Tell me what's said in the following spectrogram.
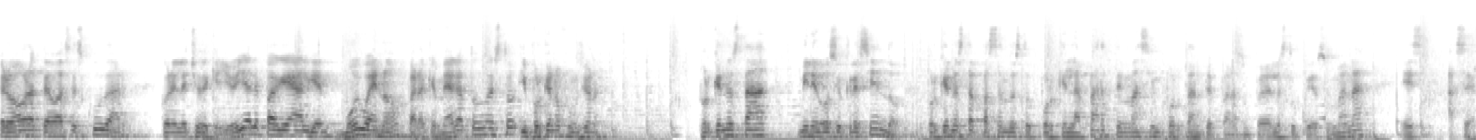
Pero ahora te vas a escudar con el hecho de que yo ya le pagué a alguien muy bueno para que me haga todo esto y ¿por qué no funciona? ¿Por qué no está mi negocio creciendo? ¿Por qué no está pasando esto? Porque la parte más importante para superar la estupidez humana es hacer.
